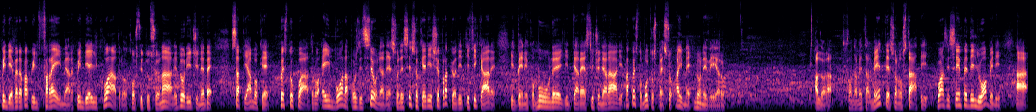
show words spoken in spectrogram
quindi è vero proprio il framer, quindi è il quadro costituzionale d'origine, beh, sappiamo che questo quadro è in buona posizione adesso, nel senso che riesce proprio a identificare il bene comune, gli interessi generali, ma questo molto spesso, ahimè, non è vero. Allora, fondamentalmente sono stati quasi sempre degli uomini a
